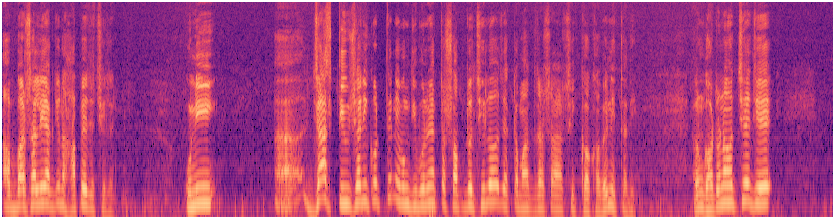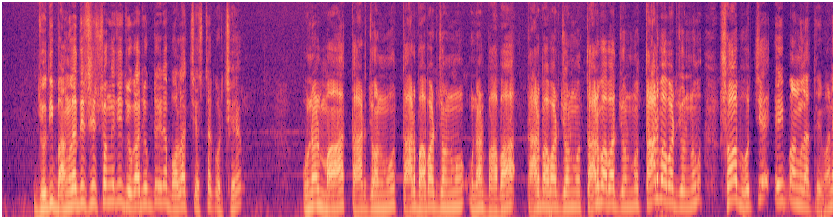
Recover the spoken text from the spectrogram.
আব্বাস আলী একজন হাফেজ ছিলেন। উনি জাস্ট টিউশানি করতেন এবং জীবনের একটা স্বপ্ন ছিল যে একটা মাদ্রাসা শিক্ষক হবেন ইত্যাদি। এখন ঘটনা হচ্ছে যে, যদি বাংলাদেশের সঙ্গে যে যোগাযোগটা এরা বলার চেষ্টা করছে, ওনার মা তার জন্ম, তার বাবার জন্ম, ওনার বাবা, তার বাবার জন্ম, তার বাবার জন্ম, তার বাবার জন্ম সব হচ্ছে এই বাংলাতে মানে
